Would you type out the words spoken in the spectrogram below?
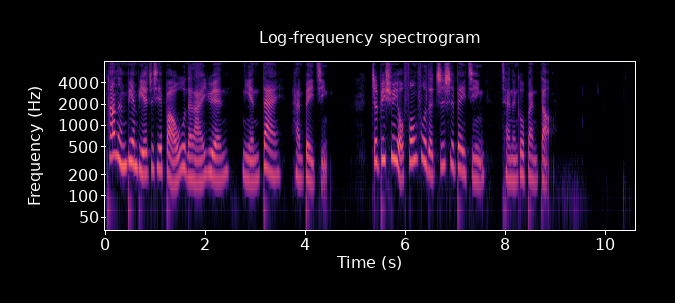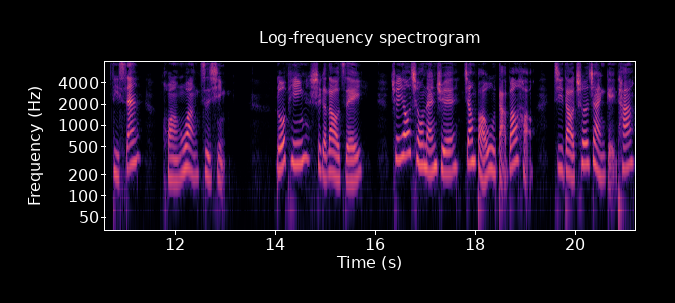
他能辨别这些宝物的来源、年代和背景。这必须有丰富的知识背景才能够办到。第三，狂妄自信。罗平是个盗贼，却要求男爵将宝物打包好，寄到车站给他，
